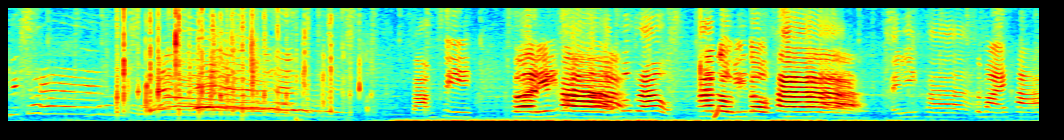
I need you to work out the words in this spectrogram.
คิดแทนว้าวสามสี่สวัสดีค่ะ พวกเราฮาโตบิโตค่ะ ไอรีค่ะ สมายค่ะปัญญาค่ะ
